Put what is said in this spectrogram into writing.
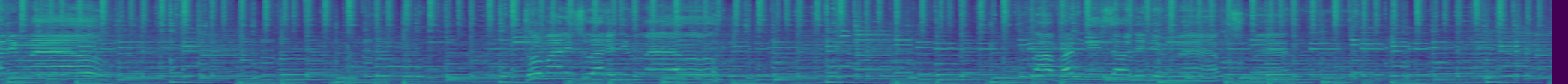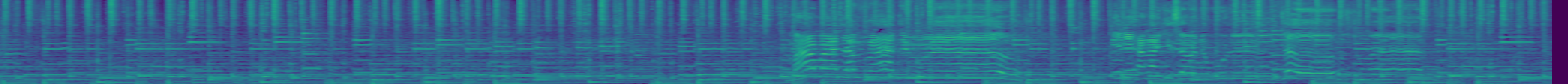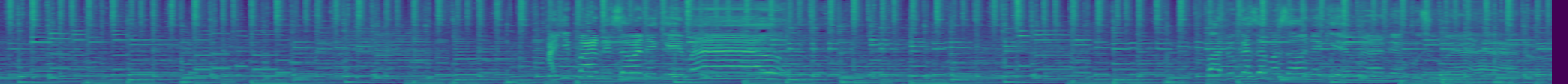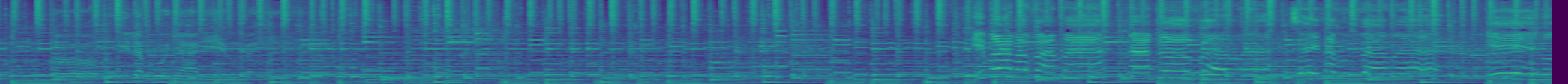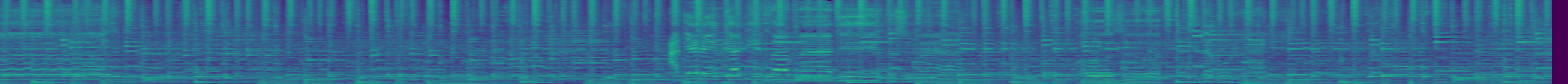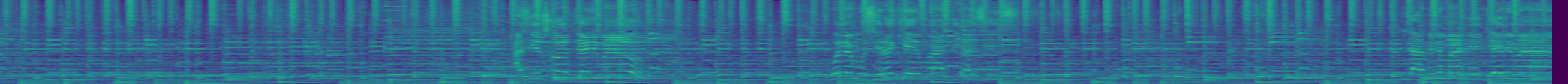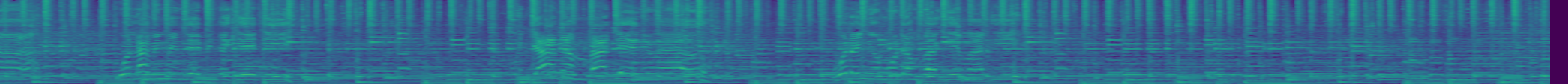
Marimao. Tomari Suare di Mao. Papa Nizone di Mao. pani sone kemao Paduka sama sone kemao dan kusuado Oh ila punya Kadiva mate kusuma Ozo Aziz korderi mao. Wala musirake mati Aziz. Lamin mane derima. Wala min bindakedi Aziz kedi Kunjadam ba terima wala nyomodam ba ke mati.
